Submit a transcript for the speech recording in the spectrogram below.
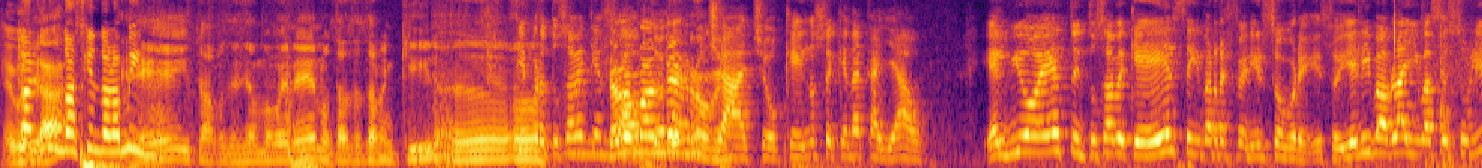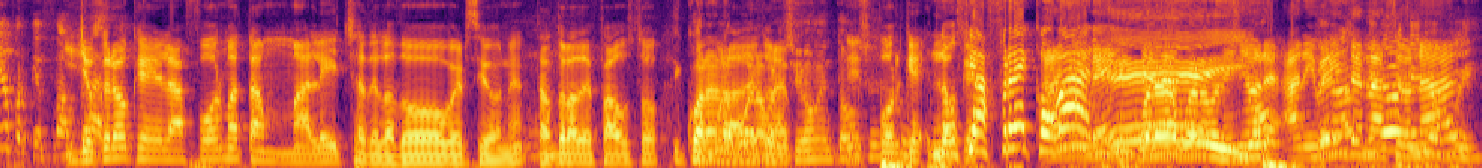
Todo el mundo haciendo lo mismo. Ey, estaba diciendo veneno, estate tranquila. Sí, pero tú sabes que es un muchacho que él no se queda callado. Él vio esto y tú sabes que él se iba a referir sobre eso. Y él iba a hablar y iba a hacer su lío porque Fausto Y yo es creo así. que la forma tan mal hecha de las dos versiones, tanto la de Fausto. ¿Y cuál es como la de buena Tony- versión, entonces? eh, Porque No lo que- sea Gary. nivel- ¿Y cuál es la buena versión? Señores, a nivel internacional.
